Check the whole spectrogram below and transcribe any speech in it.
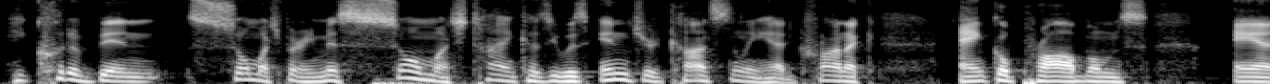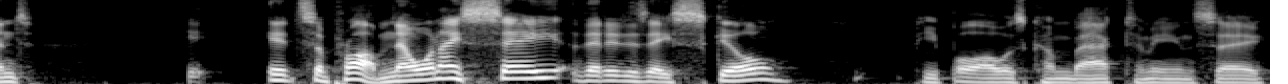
He could have been so much better. He missed so much time because he was injured constantly, he had chronic ankle problems, and it, it's a problem. Now, when I say that it is a skill, people always come back to me and say,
